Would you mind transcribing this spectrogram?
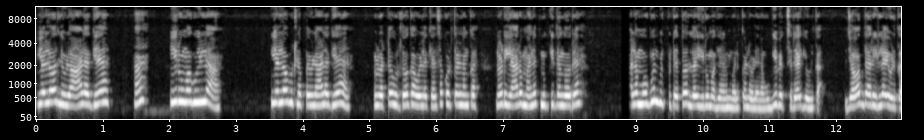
ಎಲ್ಲೋದ್ಲಿ ಇವಳು ಆಳಾಗೆ ಹಾ? ಈ ರೂಮಾಗೂ ಇಲ್ಲ? ಎಲ್ಲೋಗ್ಬಿಟ್ಲಪ್ಪ ಇವಳು ಆಳಗೆ ಇವಳು ಹೊಟ್ಟೆ ಹುಡ್ದೋಗ ಅವಳ ಕೆಲಸ ಕೊಡ್ತಾಳೆ ನಂಗೆ. ನೋಡಿ ಯಾರು ಮನೆಗೆ ಮುಗ್ಗಿದ್ದಂಗೆ ಅವ್ರೆ. ಅಲ್ಲ ಮಗುನ್ ಬಿಟ್ಬಿಟ್ಟು ಎತ್ತೋದ್ಲ ಇರು ಮಗ ಮಲ್ಕೊಂಡವಳೆ ನಾವು ಉಗಿಬೇಕು ಸರಿಯಾಗಿ ಇವಳ್ಕ. ಜವಾಬ್ದಾರಿ ಇಲ್ಲ ಇವಳ್ಕ.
